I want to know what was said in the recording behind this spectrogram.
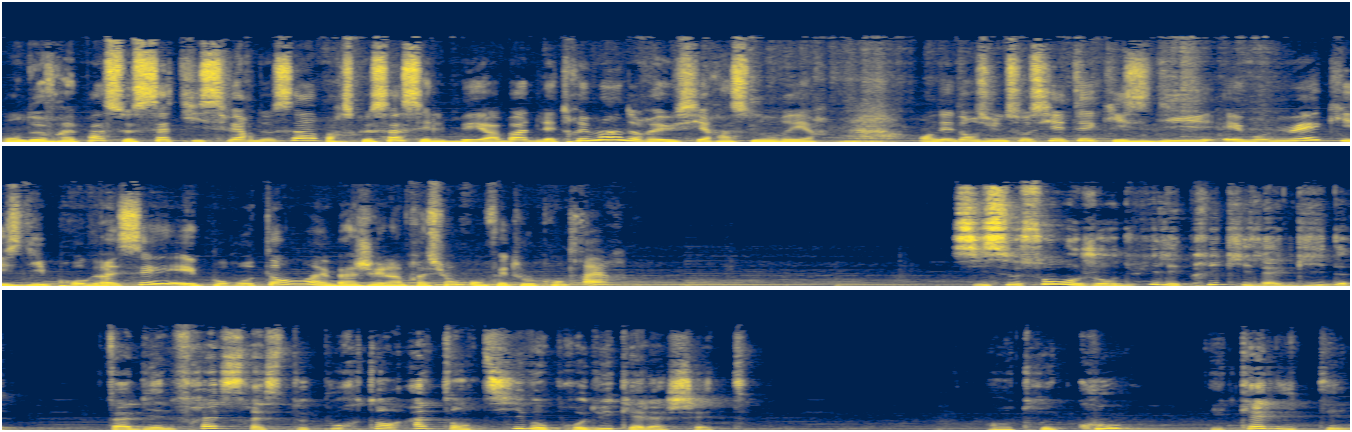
On ne devrait pas se satisfaire de ça parce que ça c'est le b à bas de l'être humain de réussir à se nourrir. On est dans une société qui se dit évoluer, qui se dit progresser et pour autant, eh ben, j'ai l'impression qu'on fait tout le contraire. Si ce sont aujourd'hui les prix qui la guident, Fabienne Fraisse reste pourtant attentive aux produits qu'elle achète. Entre coût et qualité,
